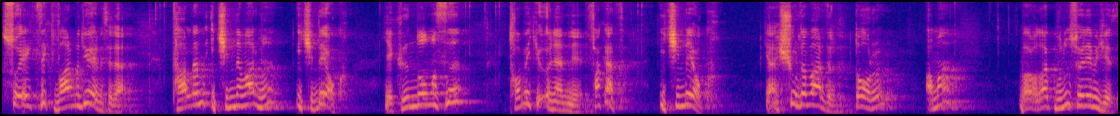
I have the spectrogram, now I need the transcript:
Su elektrik var mı diyor ya mesela. Tarlanın içinde var mı? İçinde yok. Yakında olması tabii ki önemli. Fakat içinde yok. Yani şurada vardır. Doğru. Ama var olarak bunu söylemeyeceğiz.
